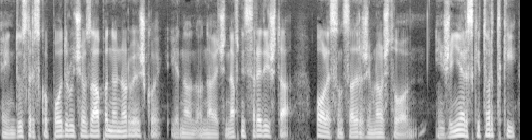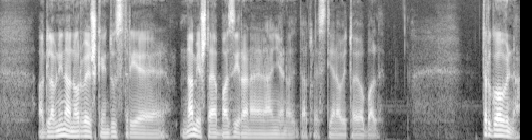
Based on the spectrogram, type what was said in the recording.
industrijsko područje u zapadnoj Norveškoj, jedna od najvećih naftnih središta. Oleson sadrži mnoštvo inženjerskih tvrtki, a glavnina norveške industrije namještaja bazirana je na njenoj, dakle, stjenovitoj obali. Trgovina.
